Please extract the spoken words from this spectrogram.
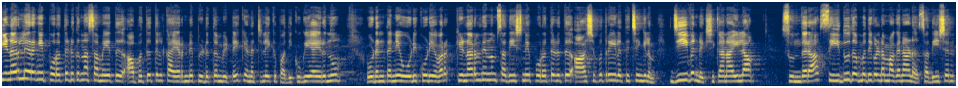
കിണറിലിറങ്ങി പുറത്തെടുക്കുന്ന സമയത്ത് അബദ്ധത്തിൽ കയറിന്റെ പിടുത്തം വിട്ട് കിണറ്റിലേക്ക് പതിക്കുകയായിരുന്നു. ഉടൻ തന്നെ ഓടിക്കൂടിയവർ കിണറിൽ നിന്നും സതീശനെ പുറത്തെടുത്ത് ആശുപത്രിയിൽ എത്തിച്ചെങ്കിലും ജീവൻ രക്ഷിക്കാനായില്ല. സുന്ദര സീതു ദമ്പതികളുടെ മകനാണ് സതീശൻ.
